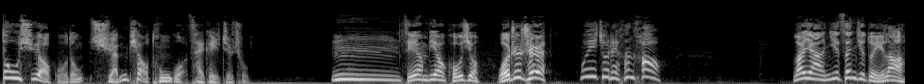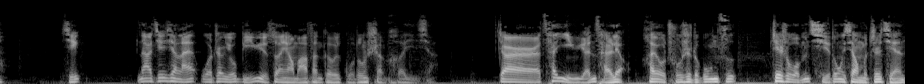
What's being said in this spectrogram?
都需要股东全票通过才可以支出。嗯，这样比较科学，我支持，我也觉得很好。老杨，你整就对了。行，那接下来我这儿有笔预算，要麻烦各位股东审核一下。这儿餐饮原材料还有厨师的工资，这是我们启动项目之前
